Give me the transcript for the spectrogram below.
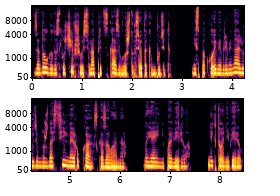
Задолго до случившегося она предсказывала, что все так и будет. «В неспокойные времена людям нужна сильная рука», — сказала она. Но я ей не поверила. Никто не верил.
